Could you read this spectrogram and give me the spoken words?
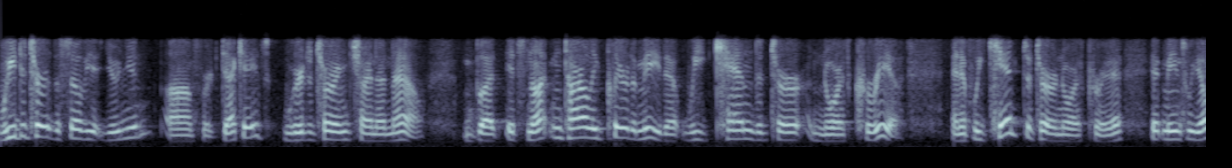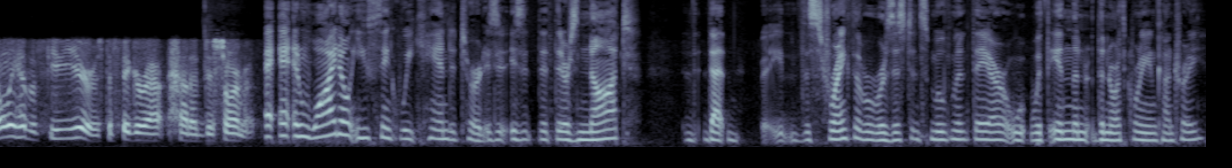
We deterred the Soviet Union uh, for decades. We're deterring China now. But it's not entirely clear to me that we can deter North Korea. And if we can't deter North Korea, it means we only have a few years to figure out how to disarm it. And why don't you think we can deter it? Is it is it that there's not that the strength of a resistance movement there within the, the North Korean country?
